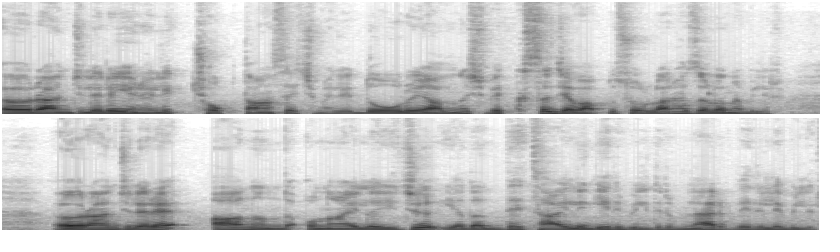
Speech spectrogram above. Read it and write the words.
öğrencilere yönelik çoktan seçmeli, doğru yanlış ve kısa cevaplı sorular hazırlanabilir. Öğrencilere anında onaylayıcı ya da detaylı geri bildirimler verilebilir.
